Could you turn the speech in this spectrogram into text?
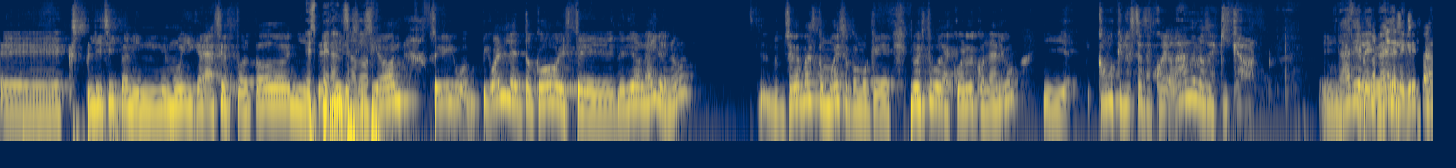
eh, explícito ni, ni muy gracias por todo, ni es mi Esperanzador. decisión. O sea, igual, igual le tocó, este, le dieron aire, ¿no? Se ve más como eso, como que no estuvo de acuerdo con algo y ¿cómo que no estás de acuerdo? Vámonos de aquí, cabrón. Y Nadie le- nadie le grita.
